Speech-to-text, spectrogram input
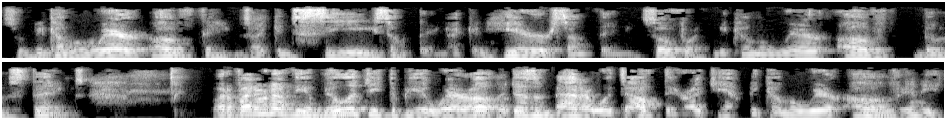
So become aware of things. I can see something. I can hear something and so forth. Become aware of those things. But if I don't have the ability to be aware of, it doesn't matter what's out there. I can't become aware of anything.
